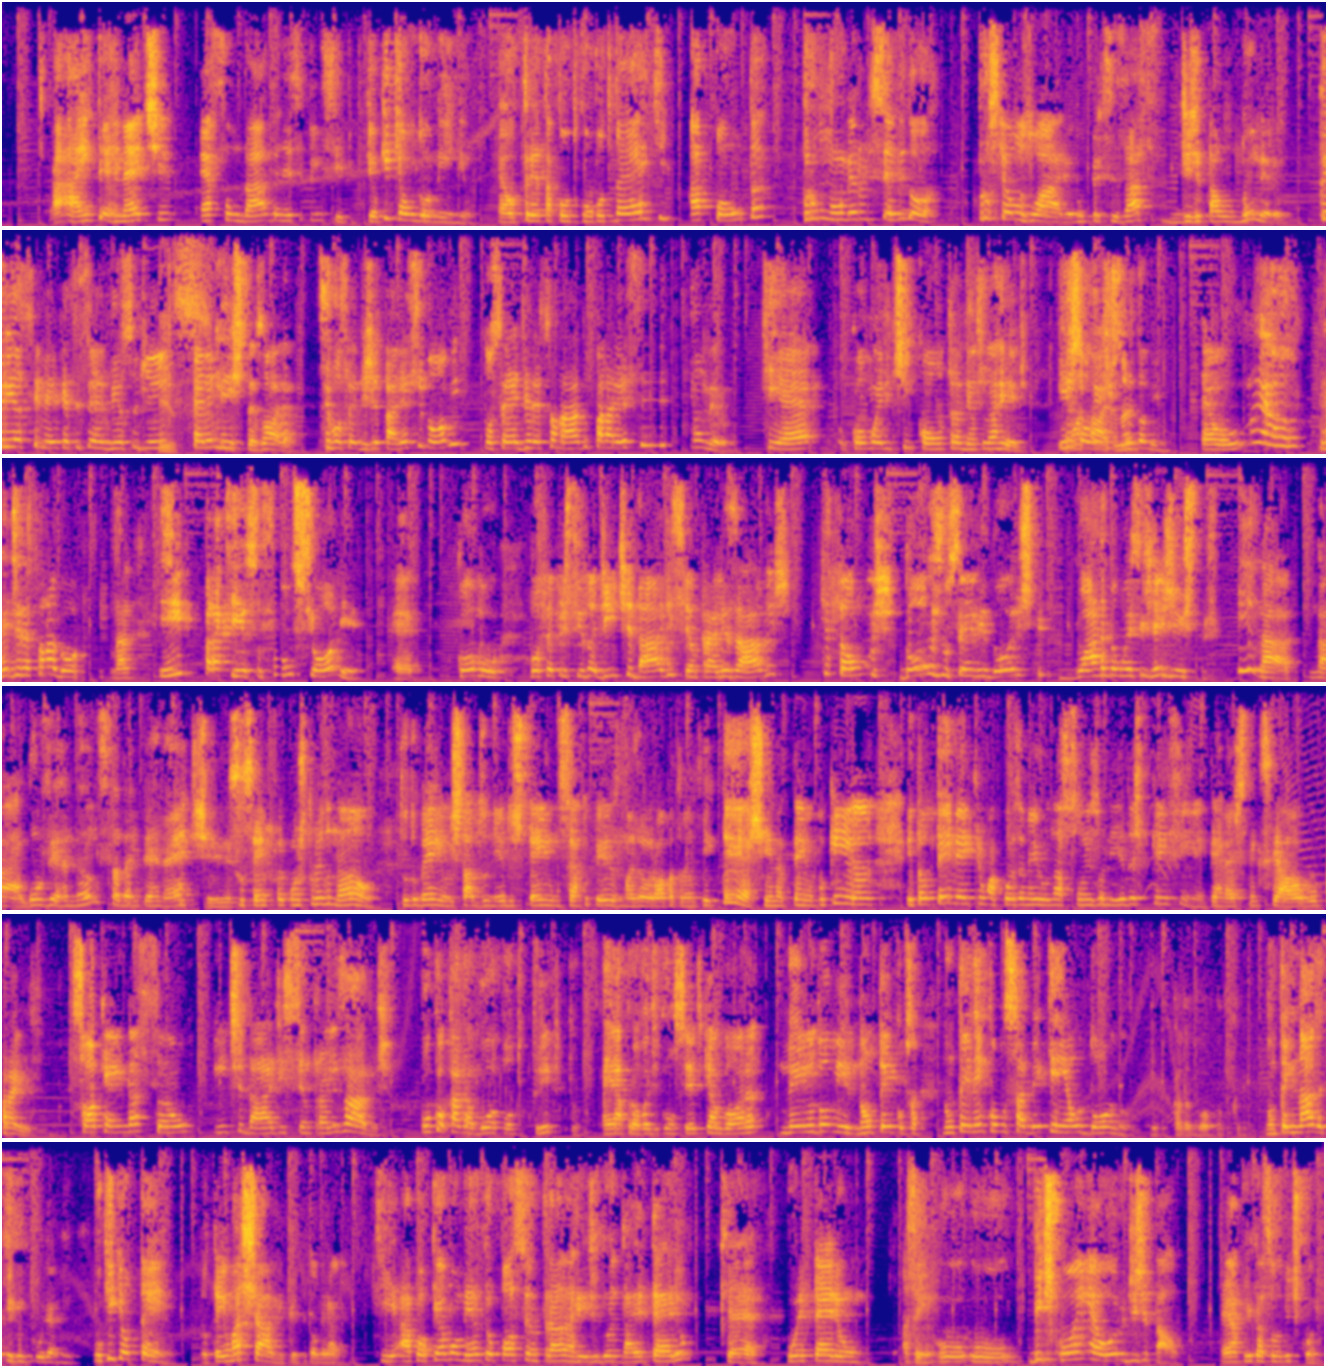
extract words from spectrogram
a, a internet é fundada nesse princípio. Porque o que, que é um domínio? É o treta.com.br que aponta para um número de servidor para o seu usuário não precisar digitar um número, cria-se meio que esse serviço de telelistas. Olha, se você digitar esse nome, você é direcionado para esse número, que é como ele te encontra dentro da rede. Isso um é o registro né? do domínio. É o, é o redirecionador. Né? E para que isso funcione, é, como você precisa de entidades centralizadas que são os donos dos servidores que guardam esses registros. E na, na governança da internet, isso sempre foi construído, não. Tudo bem, os Estados Unidos têm um certo peso, mas a Europa também tem a China tem um pouquinho. Então tem meio que uma coisa meio Nações Unidas, porque, enfim, a internet tem que ser algo para isso. Só que ainda são entidades centralizadas. O cocadaboa.cripto é a prova de conceito que agora nem o domínio, não tem como, não tem nem como saber quem é o dono do cocadaboa.cripto. Não tem nada que vincule a mim. O que, que eu tenho? Eu tenho uma chave criptográfica que a qualquer momento eu posso entrar na rede do, da Ethereum, que é o Ethereum, assim, o, o Bitcoin é ouro digital, é a aplicação do Bitcoin.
